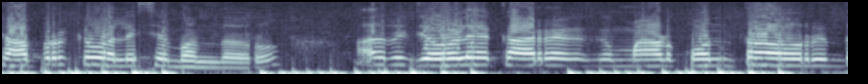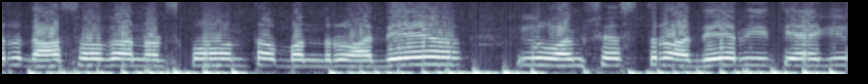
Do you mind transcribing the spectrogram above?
ಶಾಪುರಕ್ಕೆ ವಲಸೆ ಬಂದವರು. ಆದರೆ ಜವಳಿ ಕಾರ್ಯ ಮಾಡ್ಕೊತ ಅವರಿದ್ರು, ದಾಸೋಹ ನಡ್ಸ್ಕೊಂತ ಬಂದರು. ಅದೇ ವಂಶಸ್ಥರು, ಅದೇ ರೀತಿಯಾಗಿ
